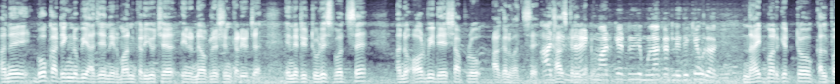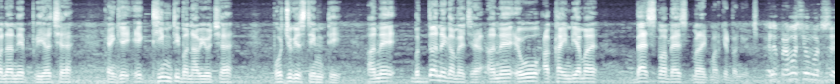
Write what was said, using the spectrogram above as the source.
અને ગો કાર્ટિંગનું બી આજે નિર્માણ કર્યું છે ઇનોગ્રેશન કર્યું છે. એનાથી ટુરિસ્ટ વધશે અને ઓર બી દેશ આપણો આગળ વધશે આજે નાઇટ માર્કેટની જે મુલાકાત લીધી કેવું લાગ્યું? નાઇટ માર્કેટ તો કલ્પનાને પ્રિય છે કારણ કે એક થીમથી બનાવ્યો છે પોર્ચુગીઝ થીમથી. અને બધાને ગમે છે અને એવું આખા ઇન્ડિયામાં બેસ્ટમાં બેસ્ટ નાઇટ માર્કેટ બન્યું છે. એટલે પ્રવાસીઓ વધશે?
